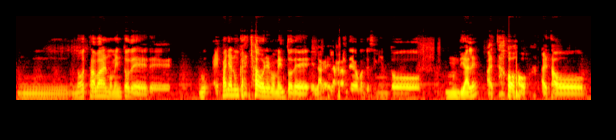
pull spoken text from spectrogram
mm, no estaba en el momento de, España nunca ha estado en el momento de en la, grandes acontecimientos mundiales, ha estado, ha estado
